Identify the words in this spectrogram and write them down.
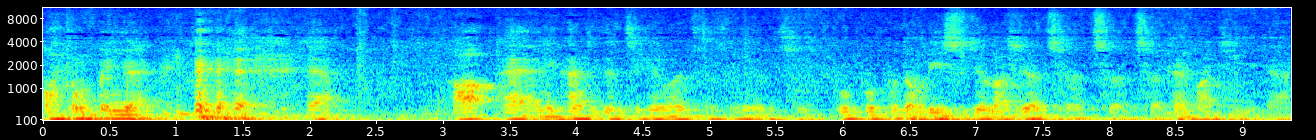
华东分院，哎呀，好，哎，你看这个这个我这个不不不懂历史就老是要扯扯扯开话题啊。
